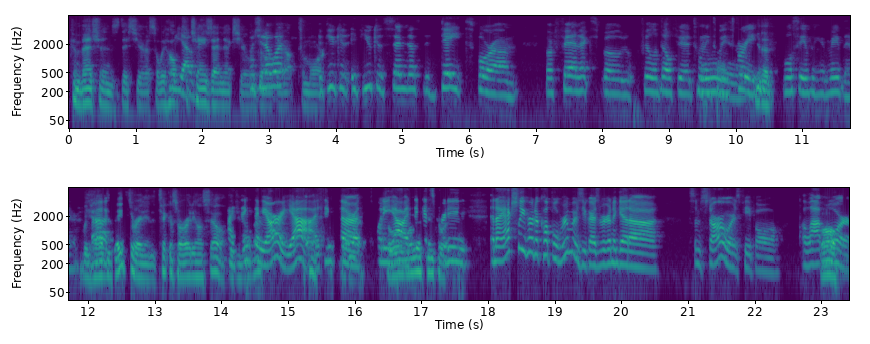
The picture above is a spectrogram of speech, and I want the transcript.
conventions this year, so we hope Yeah. to change that next year. But We'll you know what? get up to more. If you could if you could send us the dates for um for Fan Expo Philadelphia 2023, You know, we'll see if we can be there. we have the dates already, and the tickets are already on sale. i Did you know think that? they are yeah Yeah. i think they're 20 So yeah i we'll think look it's into it. pretty and i actually heard a couple rumors you guys were gonna get uh some star wars people a lot Oh. more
